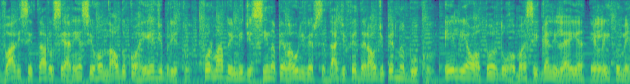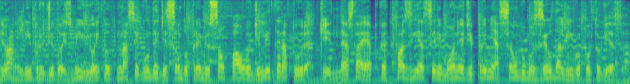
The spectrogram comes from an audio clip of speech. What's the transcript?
vale citar o cearense Ronaldo Correia de Brito, formado em medicina pela Universidade Universidade Federal de Pernambuco. Ele é o autor do romance Galileia, eleito o melhor livro de 2008 na segunda edição do Prêmio São Paulo de Literatura, que, nesta época, fazia a cerimônia de premiação do Museu da Língua Portuguesa.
